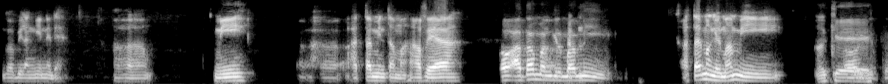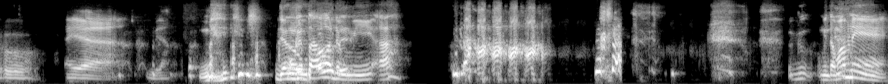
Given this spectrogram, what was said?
Gue bilang gini deh, Eh, Mi, eh, Ata minta maaf ya. Oh Ata manggil mami. Ata manggil Mami. Oke. Oh gitu. Ya, bilang. "Mi, Jangan ketawa dong, Mi. Ah. Gua minta maaf nih.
